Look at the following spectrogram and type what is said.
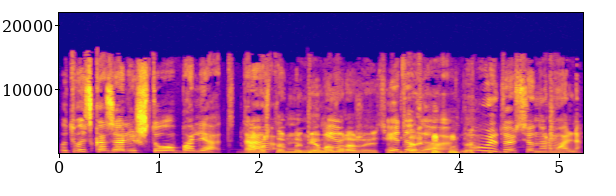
Вот вы сказали, что болят, да? Потому что мы пьем, а Мне- вы рожаете. Это да. Ну, это все нормально.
